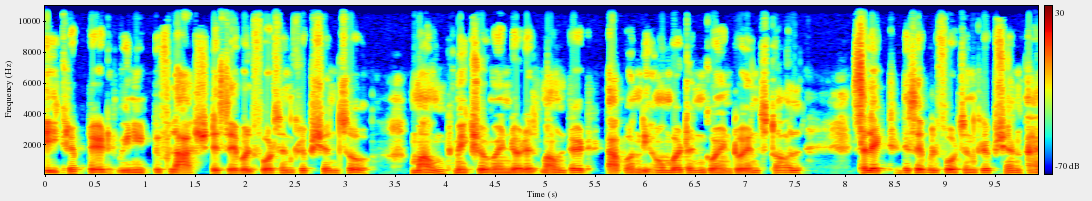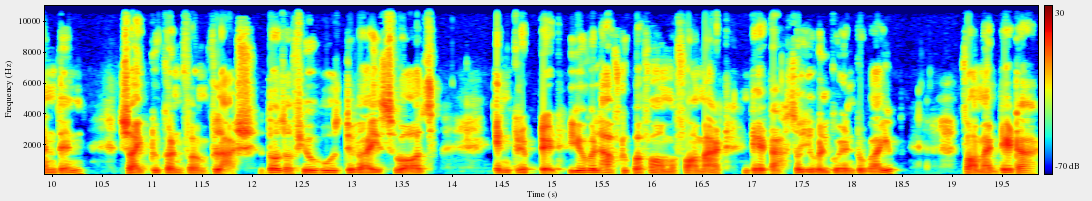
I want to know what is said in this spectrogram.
decrypted, we need to flash disable force encryption. So mount, make sure vendor is mounted, tap on the home button, go into install, select disable force encryption and then swipe to confirm flash. Those of you whose device was encrypted, you will have to perform a format data. So you will go into wipe format data,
